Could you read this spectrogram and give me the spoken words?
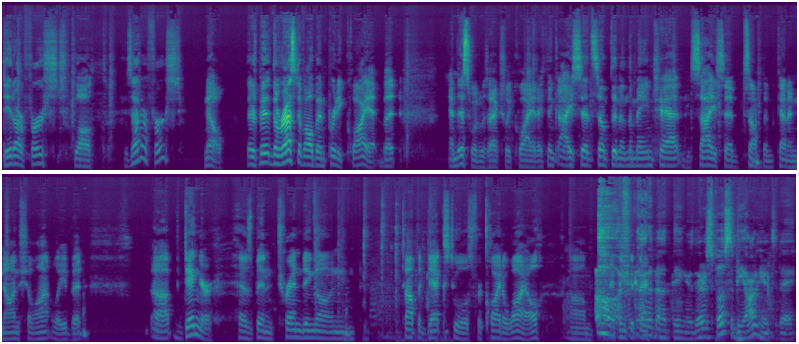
did our first. Well, is that our first? No, there's been the rest have all been pretty quiet, but and this one was actually quiet. I think I said something in the main chat, and Sai said something kind of nonchalantly, but uh, Dinger has been trending on top of Dex tools for quite a while. Um, oh, I, I forgot about Dinger. They're supposed to be on here today.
